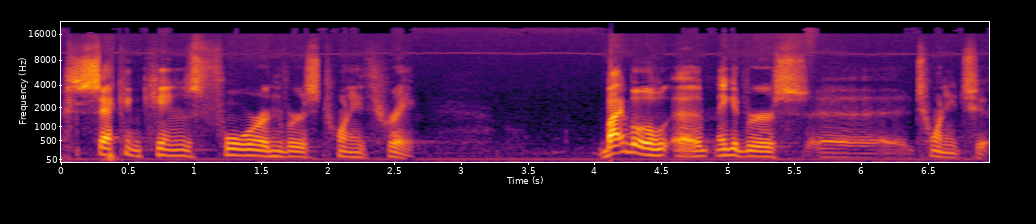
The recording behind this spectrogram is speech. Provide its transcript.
2 Kings 4 and verse 23. Bible, uh, make it verse uh, 22.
